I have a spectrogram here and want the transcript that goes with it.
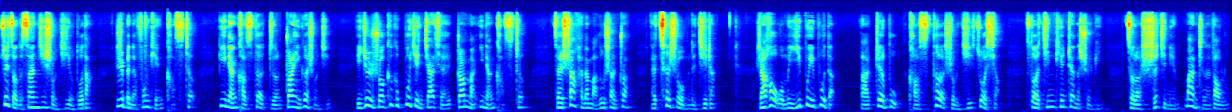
最早的三 G 手机有多大？日本的丰田考斯特一辆考斯特只能装一个手机，也就是说各个部件加起来装满一辆考斯特。”在上海的马路上转，来测试我们的基站，然后我们一步一步的把这部考斯特手机做小，做到今天这样的水平，走了十几年漫长的道路。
